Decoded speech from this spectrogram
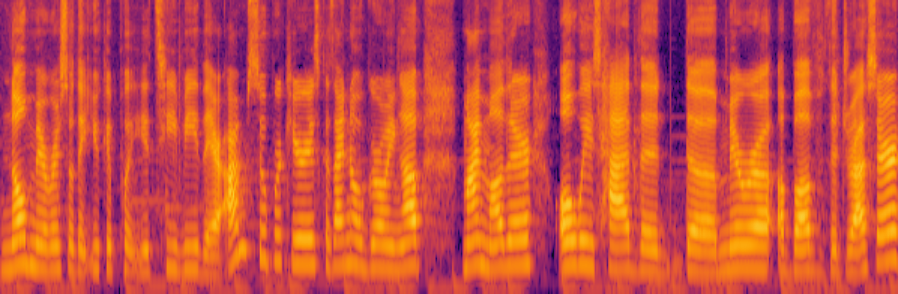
no mirror so that you could put your TV there? I'm super curious because I know growing up, my mother always had the, the mirror above the dresser,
